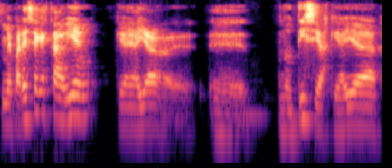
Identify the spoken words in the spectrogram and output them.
Me parece que está bien que haya eh, noticias, que haya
